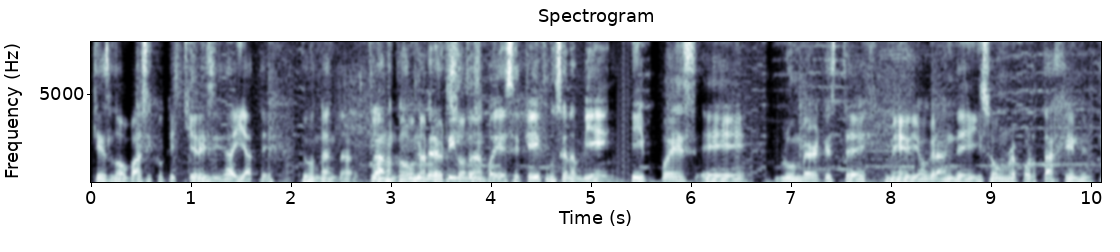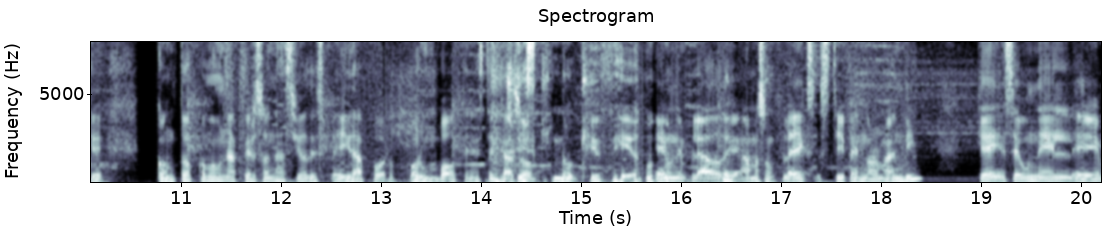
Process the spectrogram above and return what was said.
qué es lo básico que quieres y de ahí ya te, te contacta con, Claro, como con una primer filtro se persona. puede decir que ahí funcionan bien. Y pues eh, Bloomberg, este medio grande, hizo un reportaje en el que contó cómo una persona ha sido despedida por, por un bot, en este caso. Es que no, qué feo. Era un empleado de Amazon Flex, Stephen Normandy, que según él, eh,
